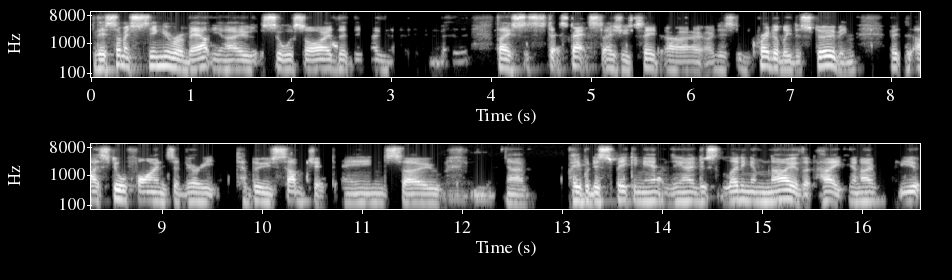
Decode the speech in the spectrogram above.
there's so much singer about, you know, suicide that those stats, as you said, are just incredibly disturbing, but I still find it's a very taboo subject. And so, uh, people just speaking out, you know, just letting them know that, hey, you know, you,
